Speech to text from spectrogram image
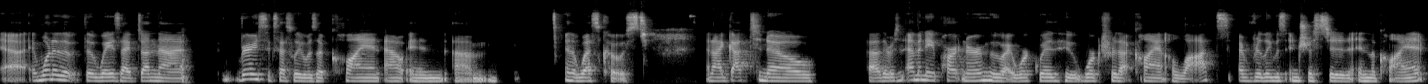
Uh, and one of the, the, ways I've done that very successfully was a client out in um, in the West Coast, and I got to know uh, there was an M&A partner who I work with who worked for that client a lot. I really was interested in the client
